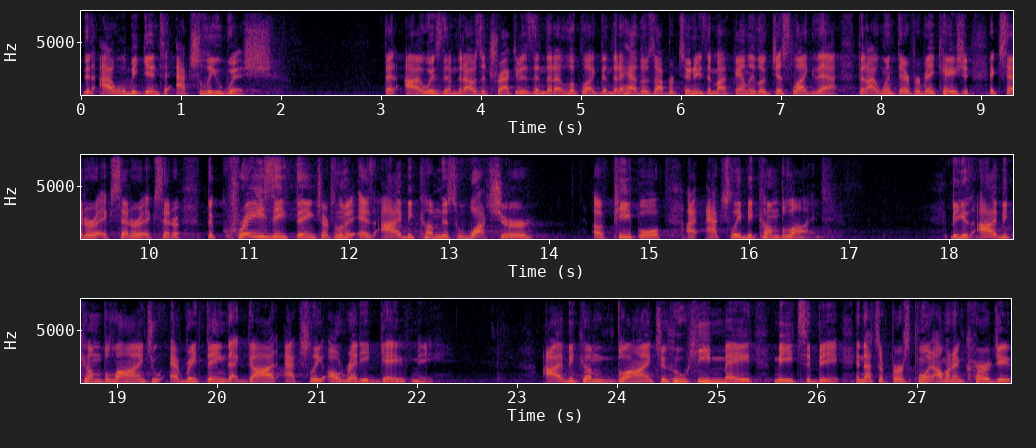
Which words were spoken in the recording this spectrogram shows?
then I will begin to actually wish that I was them, that I was attractive as them, that I looked like them, that I had those opportunities, that my family looked just like that, that I went there for vacation, et cetera, et cetera, et cetera. The crazy thing, Church Limit, as I become this watcher of people, I actually become blind. Because I become blind to everything that God actually already gave me. I become blind to who He made me to be. And that's the first point. I want to encourage you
